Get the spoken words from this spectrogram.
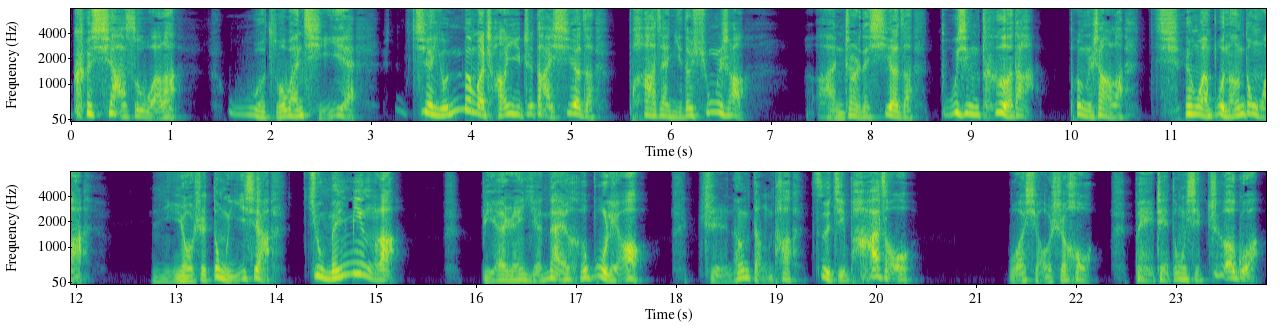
可吓死我了！”我昨晚起夜，见有那么长一只大蝎子趴在你的胸上。俺这儿的蝎子毒性特大，碰上了千万不能动啊！你要是动一下，就没命了，别人也奈何不了，只能等他自己爬走。我小时候被这东西蛰过，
